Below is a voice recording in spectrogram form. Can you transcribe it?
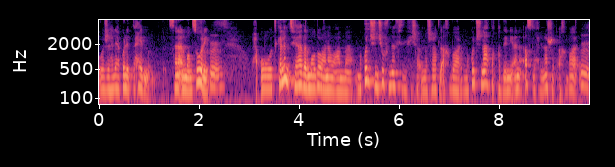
وجه لها كل التحية سناء المنصوري. مم. وتكلمت في هذا الموضوع نوعا ما. ما كنتش نشوف نفسي في نشرات الأخبار ما كنتش نعتقد إني أنا أصلح لنشرة أخبار. مم.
